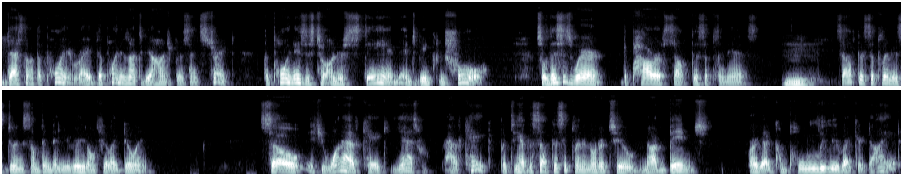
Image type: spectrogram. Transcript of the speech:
that's not the point, right? The point is not to be 100% strict. The point is is to understand and to be in control. So this is where the power of self-discipline is. Mm, Self-discipline is doing something that you really don't feel like doing. So if you want to have cake, yes, have cake, but do you have the self-discipline in order to not binge or like completely wreck your diet?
